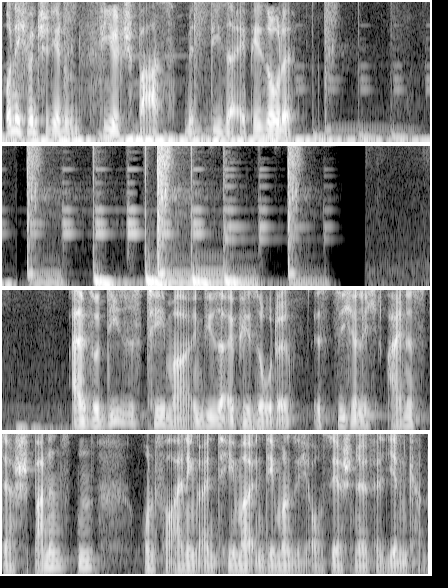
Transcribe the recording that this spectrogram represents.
und ich wünsche dir nun viel Spaß mit dieser Episode. Also dieses Thema in dieser Episode ist sicherlich eines der spannendsten und vor allen Dingen ein Thema, in dem man sich auch sehr schnell verlieren kann.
